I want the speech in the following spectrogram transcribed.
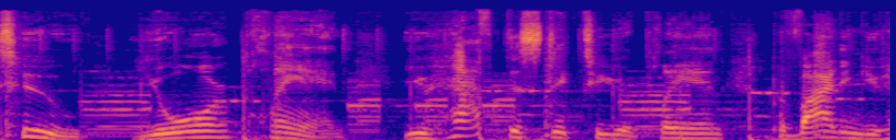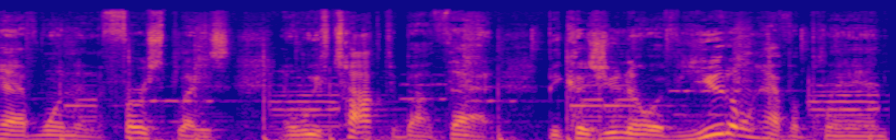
to your plan. You have to stick to your plan, providing you have one in the first place. And we've talked about that because you know, if you don't have a plan,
